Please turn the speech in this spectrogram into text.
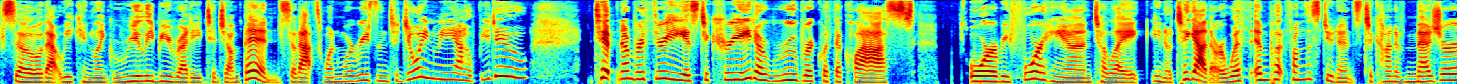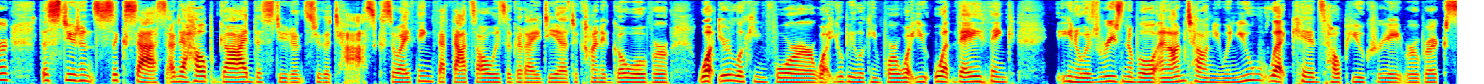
so that we can like really be ready to jump in. So that's one more reason to join me. I hope you do. Tip number three is to create a rubric with the class or beforehand to like, you know, together with input from the students to kind of measure the students' success and to help guide the students through the task. So I think that that's always a good idea to kind of go over what you're looking for, what you'll be looking for, what you what they think, you know, is reasonable. And I'm telling you, when you let kids help you create rubrics,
